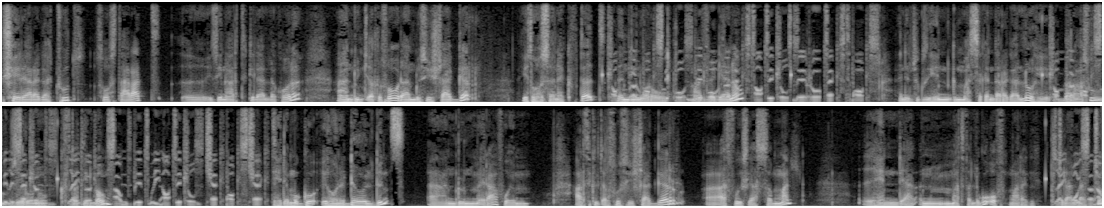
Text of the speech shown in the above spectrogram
share ያደረጋችሁት ሶስት አራት የዜና article ያለ ከሆነ አንዱን ጨርሶ ወደ አንዱ ሲሻገር የተወሰነ ክፍተት እንዲኖረው ማድረጊያ ነው. እኔ ብዙ ጊዜ ይህን ግማሽ ሰከንድ አረጋለሁ ይሄ በራሱ ዜሮ ነው ክፍተት የለውም. ይሄ ደግሞ የሆነ ደወል ድምፅ አንዱን ምዕራፍ ወይም አርቲክል ጨርሶ ሲሻገር አስቮይስ ያሰማል ይህን የማትፈልጉ ኦፍ ማድረግ ትችላላችሁ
